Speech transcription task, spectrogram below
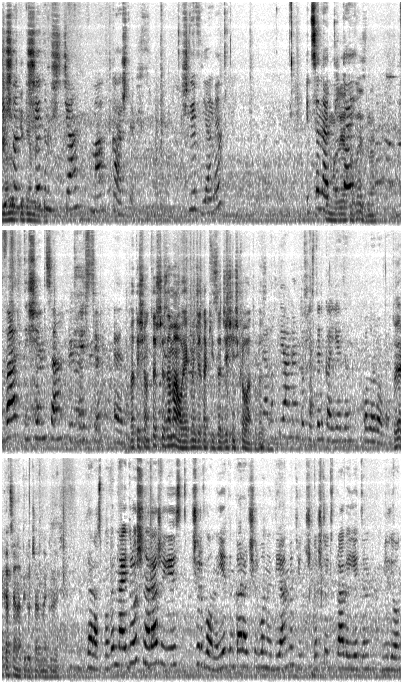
Malutkie 57 ścian ma każdy. Szlif diament. I cena Może ja tutaj to wezmę. 2200 euro. 2000 to jeszcze za mało, jak będzie taki za 10 koła to wezmę. Dla diamentów jest tylko jeden kolorowy. To jaka cena tego czarnego jest? Zaraz powiem. Najdroższy na razie jest czerwony. Jeden karat czerwony diament już kosztuje prawie 1 milion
